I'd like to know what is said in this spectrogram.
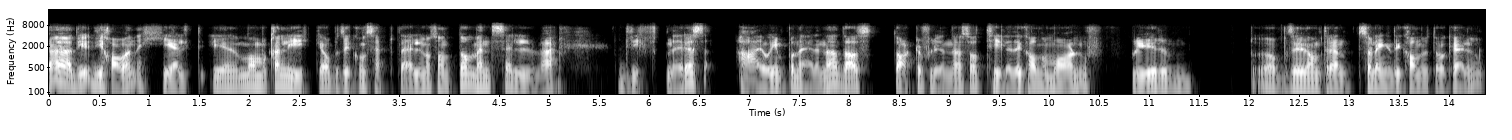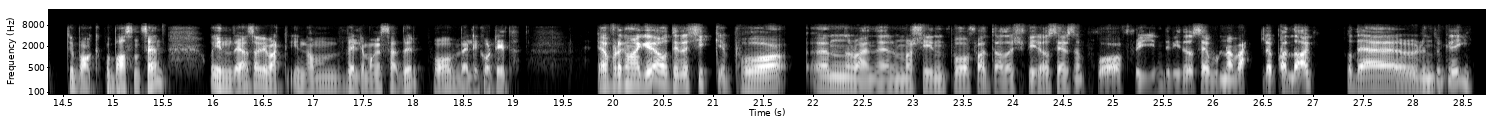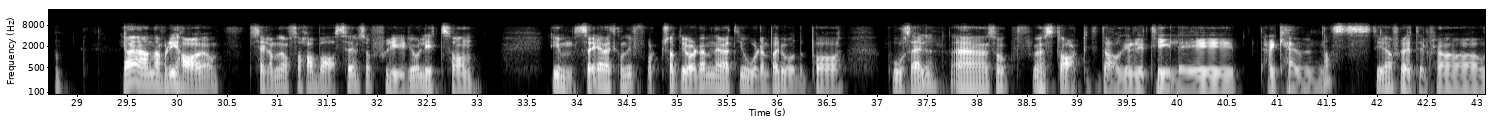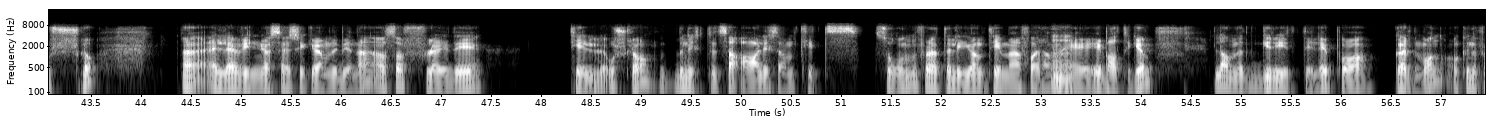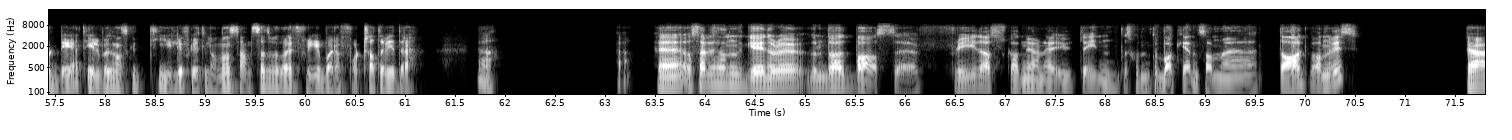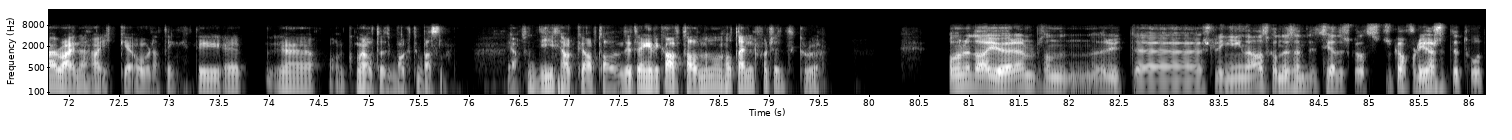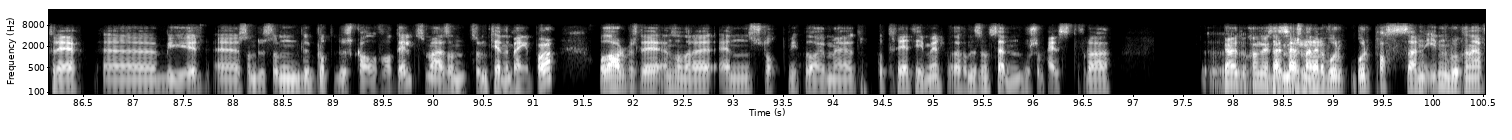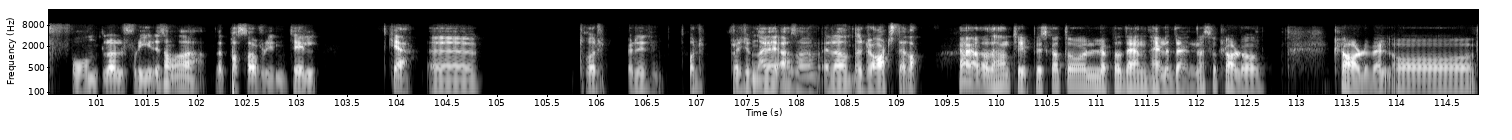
Ja, ja de, de, har jo en helt Man kan like konseptet eller noe sånt, men selve driften deres er jo imponerende. Da starter flyene så tidlig de kan om morgenen, flyr omtrent så lenge de kan utover kvelden, tilbake på basen sin. Og innen det så har de vært innom veldig mange steder på veldig kort tid. Ja, for det kan være gøy av og til å kikke på en Ryanair-maskin på Flightradar 24 og se liksom, på flyindividet og se hvor den har vært i løpet av en dag. Og det er rundt omkring. Ja, ja, for de har jo, selv om de også har baser, så flyr de jo litt sånn ymse. Jeg vet ikke om de fortsatt gjør det, men jeg vet de gjorde det en periode på, OSL. Eh, så startet dagen litt tidlig i er det Kaunas de har fløyet til fra Oslo. Eh, eller Vilnius, jeg husker ikke hvem de begynner. Og så fløy de til Oslo, benyttet seg av liksom, tidssonen, for det ligger jo en time foran mm. i, i Baltikum. Landet grytidlig på Gardermoen og kunne for det tilbudt ganske tidlig fly til London Stansted, hvor det flyet bare fortsatte videre. Ja. ja. Eh, og så er det sånn gøy når du, når du har et basefly, da, så skal den gjerne ut og inn. Da skal den tilbake igjen samme dag, vanligvis. Ja, Ryanair har ikke overnatting. De eh, eh, kommer alltid tilbake til basen. Ja. Så de har ikke avtale. De trenger ikke avtale med noen hotell for sitt crew. Og når du da gjør en sånn ruteslinging, da, så kan du si at du skal, du skal fly kanskje til to-tre uh, byer uh, som, du, som du, du, skal få til, som, sånn, som tjener penger på. Og da har du plutselig en, sånn der, en slott midt på dagen med, på tre timer. og Da kan du liksom sende den hvor som helst. for da ja, du kan liksom det er mer sånn der, hvor, hvor, passer den inn? Hvor kan jeg få den til å fly? Liksom? Det passer å fly den til ikke jeg, uh, Torp eller for, fra København, eller, altså, eller et rart sted, da. Ja, ja, det er sånn typisk at i løpet av den hele døgnet så klarer du, å, klarer du vel å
